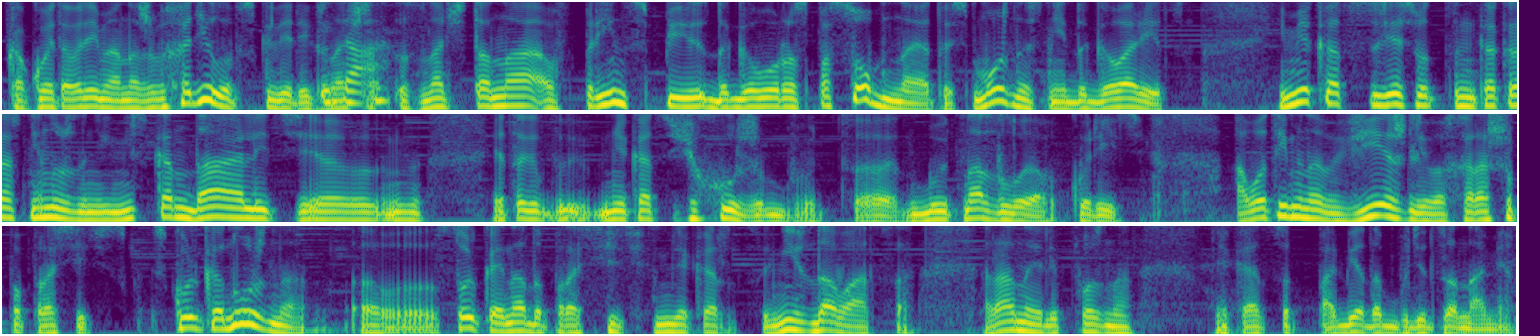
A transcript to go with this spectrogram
какое-то время она же выходила в скверик, значит, да. значит, она, в принципе, договороспособная, то есть можно с ней договориться. И мне кажется, здесь вот как раз не нужно не скандалить, э, это, мне кажется, еще хуже будет, э, будет назло курить. А вот именно вежливо, хорошо попросить. Сколько нужно, э, столько и надо просить, мне кажется, не сдаваться. Рано или поздно мне кажется, победа будет за нами.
